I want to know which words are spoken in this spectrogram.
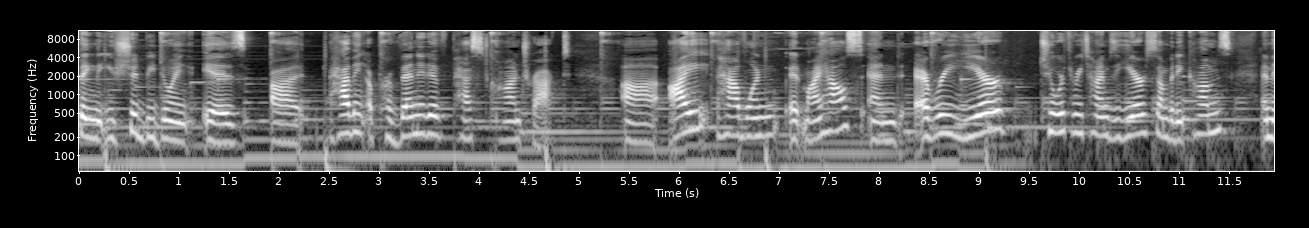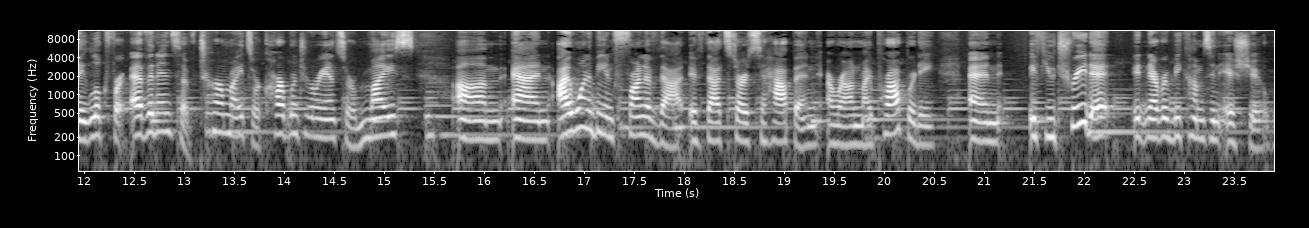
thing that you should be doing is uh, having a preventative pest contract. Uh, I have one at my house, and every year, two or three times a year, somebody comes and they look for evidence of termites or carpenter ants or mice. Um, and I want to be in front of that if that starts to happen around my property. And if you treat it, it never becomes an issue.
